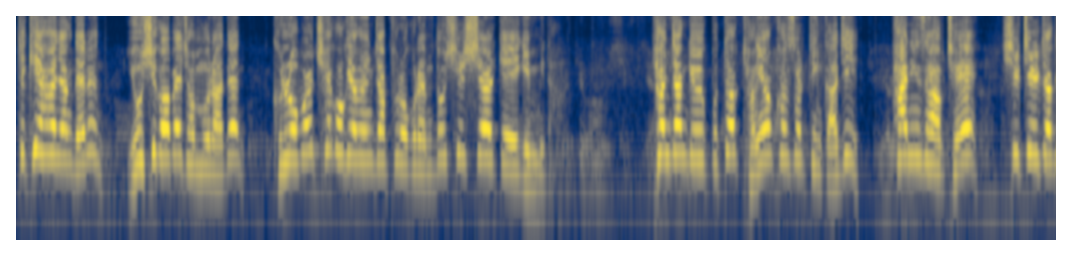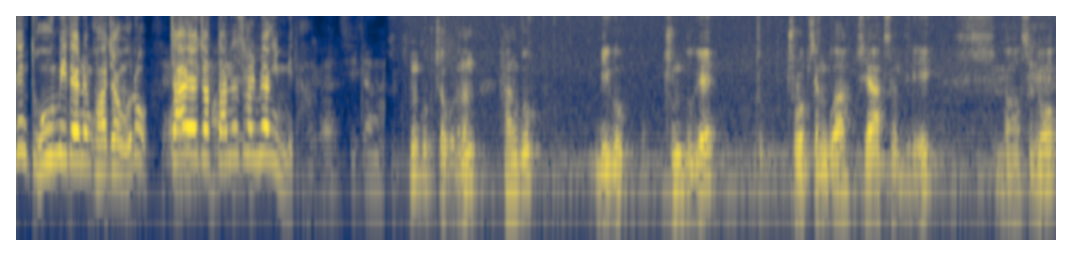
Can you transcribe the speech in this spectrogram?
특히 한양대는 요식업에 전문화된 글로벌 최고 경영자 프로그램도 실시할 계획입니다. 현장 교육부터 경영 컨설팅까지 한인 사업체에 실질적인 도움이 되는 과정으로 짜여졌다는 설명입니다. 궁극적으로는 한국, 미국, 중국의 주- 졸업생과 재학생들이 어, 서로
